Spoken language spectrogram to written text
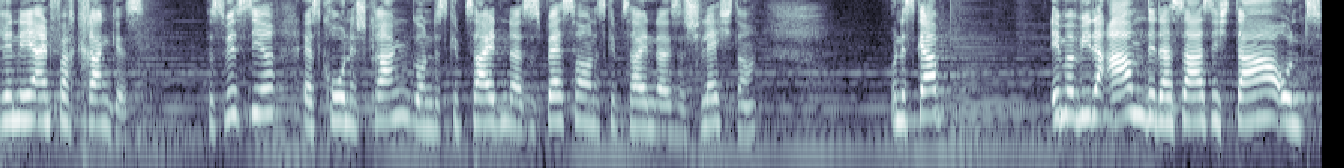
René einfach krank ist. Das wisst ihr, er ist chronisch krank und es gibt Zeiten, da ist es besser und es gibt Zeiten, da ist es schlechter. Und es gab immer wieder Abende, da saß ich da und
